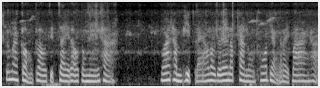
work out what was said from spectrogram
เพื่อมากล่อมเกลาจิตใจเราตรงนี้ค่ะ ว่าทำผิดแล้วเราจะได้รับการลงโทษอย่างไรบ้างค่ะ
